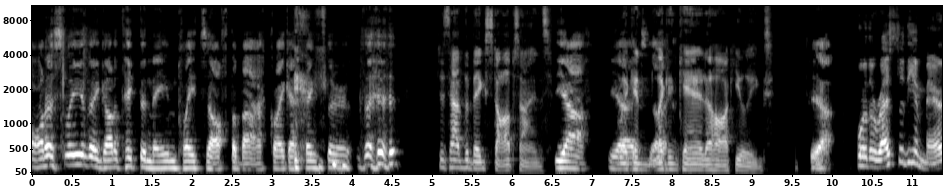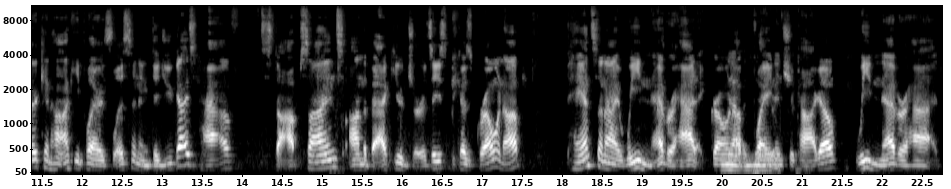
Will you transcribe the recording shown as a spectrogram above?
Honestly, they got to take the nameplates off the back. Like I think they're, Just have the big stop signs, yeah, yeah, like in exactly. like in Canada hockey leagues. yeah. For the rest of the American hockey players listening, did you guys have stop signs on the back of your jerseys? Because growing up, Pants and I, we never had it. Growing No, up playing never. in Chicago, we never had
